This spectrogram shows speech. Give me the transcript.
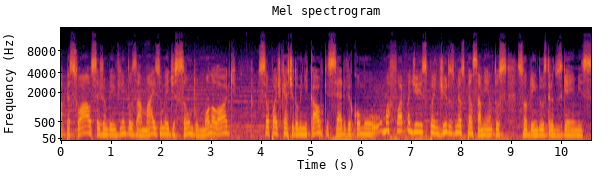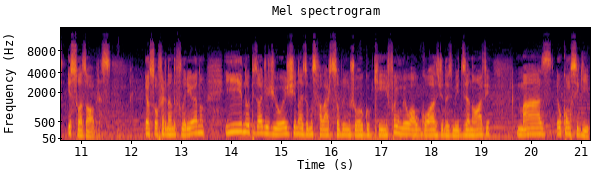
Olá pessoal, sejam bem-vindos a mais uma edição do Monologue, seu podcast dominical que serve como uma forma de expandir os meus pensamentos sobre a indústria dos games e suas obras. Eu sou Fernando Floriano e no episódio de hoje nós vamos falar sobre um jogo que foi o meu algoz de 2019 mas eu consegui.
